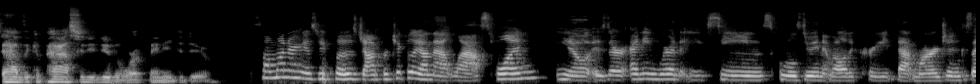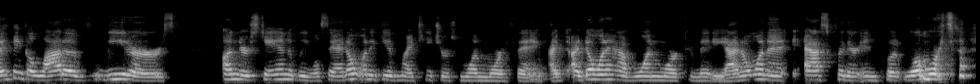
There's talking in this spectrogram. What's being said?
to have the capacity to do the work they need to do. So i'm wondering as we close jon particularly on that last one you know is there anywhere that you've seen schools doing it well to create that margin? Because i think a lot of leaders understandably will say, I don't want to give my teachers one more thing. I, I don't want to have one more committee. I don't want to ask for their input one more time.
